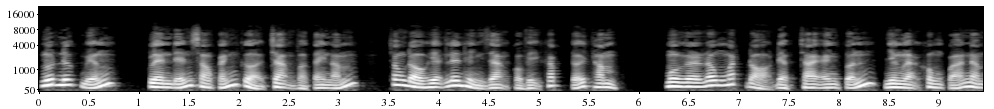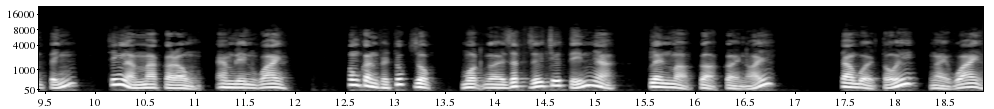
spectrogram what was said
Nuốt nước miếng, lên đến sau cánh cửa chạm vào tay nắm, trong đầu hiện lên hình dạng của vị khách tới thăm. Một người đàn ông mắt đỏ đẹp trai anh Tuấn nhưng lại không quá nam tính, chính là Macaron, Emlyn White. Không cần phải thúc giục, một người rất giữ chữ tín nhà Glenn mở cửa cười nói. Chào buổi tối, ngày White.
